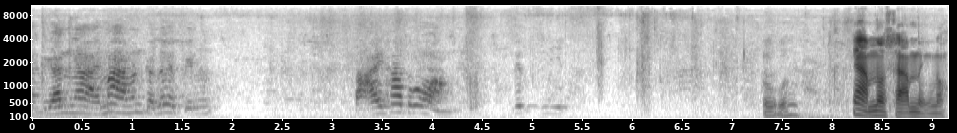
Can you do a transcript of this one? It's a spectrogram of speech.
ดเดือนง่ายมากมันก็เลยเป็นตายข้าท้องเจ็บจีดโอ้งามเนาะสามหนึ่งเนาะ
